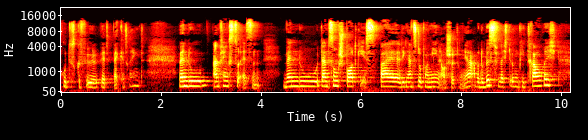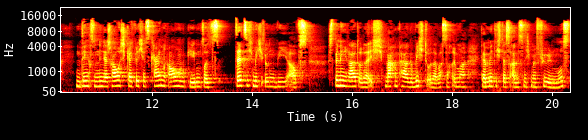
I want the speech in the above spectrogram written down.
gutes Gefühl, wird weggedrängt. Wenn du anfängst zu essen, wenn du dann zum Sport gehst, weil die ganze Dopaminausschüttung, ja, aber du bist vielleicht irgendwie traurig und denkst, in der Traurigkeit will ich jetzt keinen Raum geben, sonst setze ich mich irgendwie aufs Spinningrad oder ich mache ein paar Gewichte oder was auch immer, damit ich das alles nicht mehr fühlen muss.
